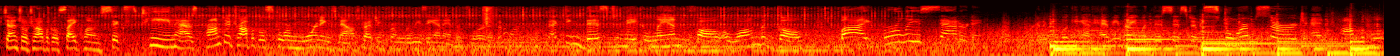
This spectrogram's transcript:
Potential tropical cyclone 16 has prompted tropical storm warnings now stretching from Louisiana into Florida. Expecting this to make landfall along the Gulf by early Saturday. We're going to be looking at heavy rain with this system, storm surge, and tropical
